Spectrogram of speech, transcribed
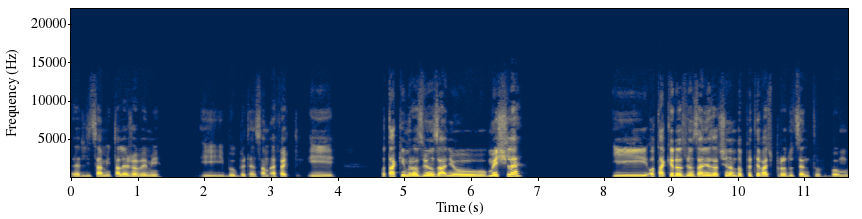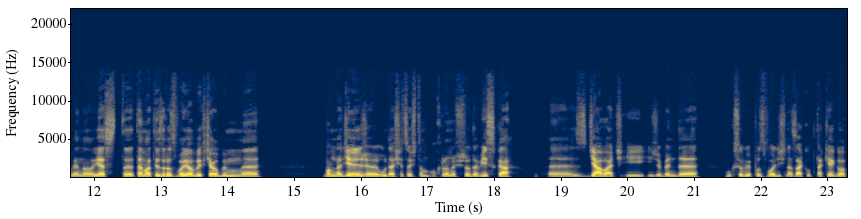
redlicami talerzowymi i byłby ten sam efekt. I o takim rozwiązaniu myślę i o takie rozwiązanie zaczynam dopytywać producentów, bo mówię, no jest, temat jest rozwojowy, chciałbym, e, mam nadzieję, że uda się coś tą ochroną środowiska e, zdziałać i, i że będę mógł sobie pozwolić na zakup takiego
